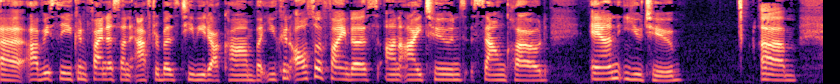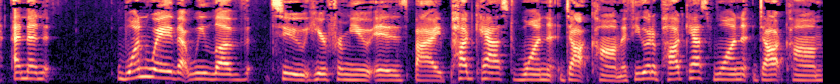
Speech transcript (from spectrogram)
uh, obviously you can find us on AfterBuzzTV.com, but you can also find us on iTunes, SoundCloud, and YouTube. Um, and then one way that we love to hear from you is by podcast1.com. If you go to podcast1.com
